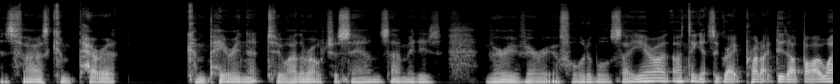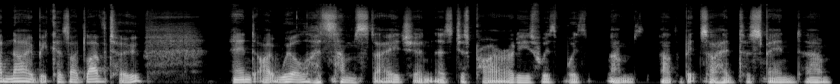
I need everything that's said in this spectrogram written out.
as far as comparing it to other ultrasounds, um, it is very, very affordable. So yeah, I, I think it's a great product. Did I buy one? No, because I'd love to and I will at some stage. And it's just priorities with with um, other bits I had to spend. Um,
